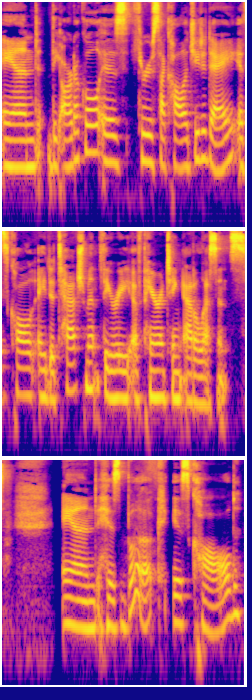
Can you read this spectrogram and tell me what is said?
And the article is through Psychology Today. It's called A Detachment Theory of Parenting Adolescents. And his book is called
